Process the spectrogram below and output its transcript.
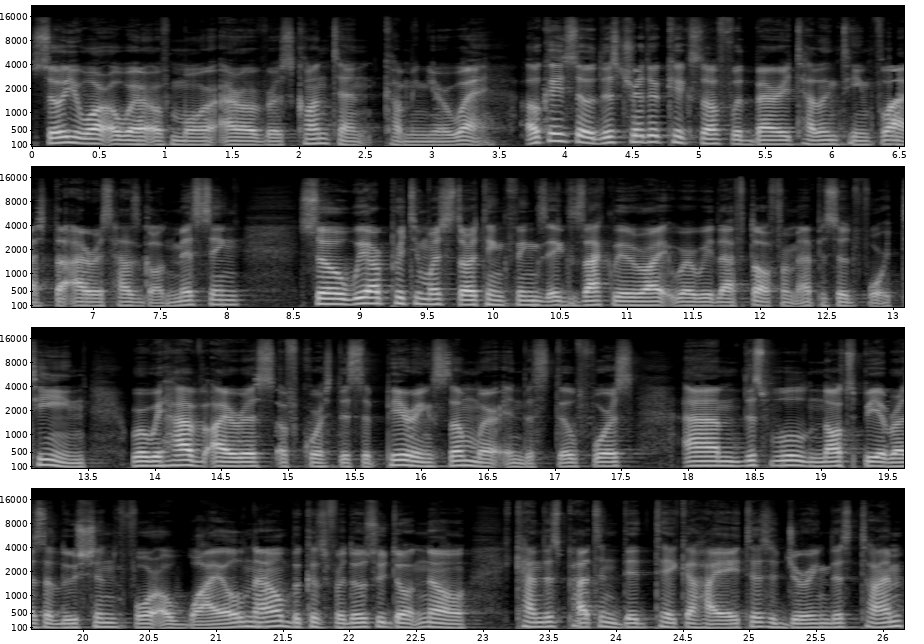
so you are aware of more Arrowverse content coming your way. Okay, so this trailer kicks off with Barry telling Team Flash that Iris has gone missing. So we are pretty much starting things exactly right where we left off from episode 14, where we have Iris of course disappearing somewhere in the Still Force. And this will not be a resolution for a while now because for those who don't know, Candice Patton did take a hiatus during this time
